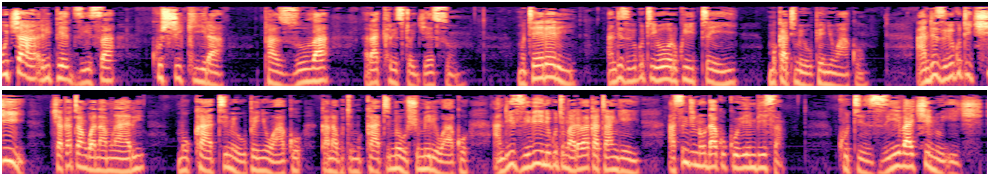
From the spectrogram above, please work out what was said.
ucharipedzisa kusvikira pazuva rakristu jesu. Muteereri handizivi kuti iwe uri kuitei mukati meupenyu hwako? Handizivi kuti chii chakatangwa namwari mukati meupenyu hwako kana kuti mukati meushumiri hwako? Handizivini kuti mwari vakatangei asi ndinoda kukuvimbisa kuti ziva chinhu ichi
